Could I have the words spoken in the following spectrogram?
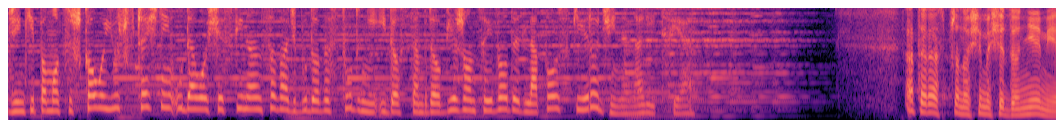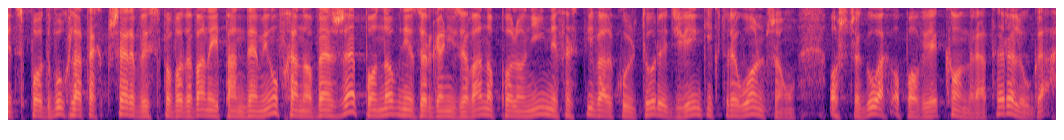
Dzięki pomocy szkoły już wcześniej udało się sfinansować budowę studni i dostęp do bieżącej wody dla polskiej rodziny na Litwie. A teraz przenosimy się do Niemiec. Po dwóch latach przerwy spowodowanej pandemią w Hanowerze ponownie zorganizowano polonijny festiwal kultury Dźwięki, które łączą. O szczegółach opowie Konrad Reluga.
